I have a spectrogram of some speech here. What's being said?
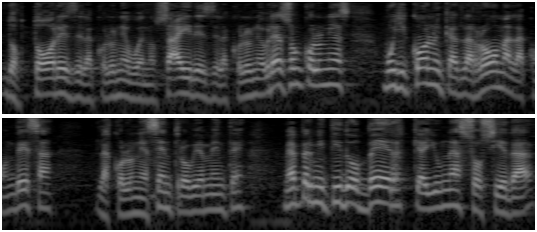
doctores, de la colonia Buenos Aires, de la colonia obrera. Son colonias muy icónicas, la Roma, la Condesa, la colonia Centro, obviamente. Me ha permitido ver que hay una sociedad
